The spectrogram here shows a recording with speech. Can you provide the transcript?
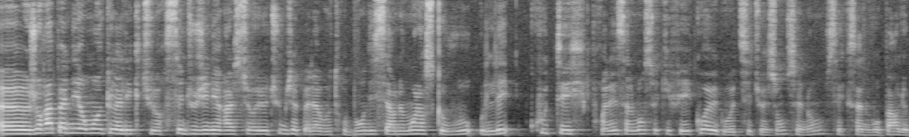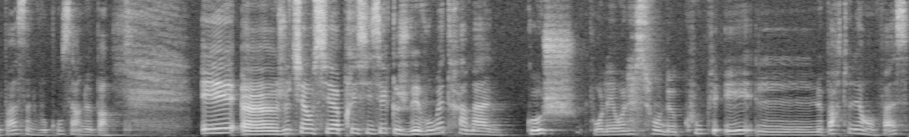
Euh, je rappelle néanmoins que la lecture, c'est du général sur YouTube. J'appelle à votre bon discernement lorsque vous l'écoutez. Prenez seulement ce qui fait écho avec votre situation, sinon c'est que ça ne vous parle pas, ça ne vous concerne pas. Et euh, je tiens aussi à préciser que je vais vous mettre à ma gauche pour les relations de couple et le partenaire en face.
